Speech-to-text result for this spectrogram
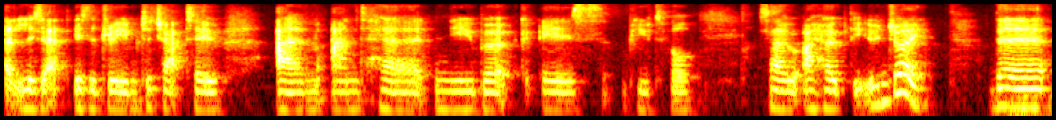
lisette is a dream to chat to um, and her new book is beautiful so i hope that you enjoy the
